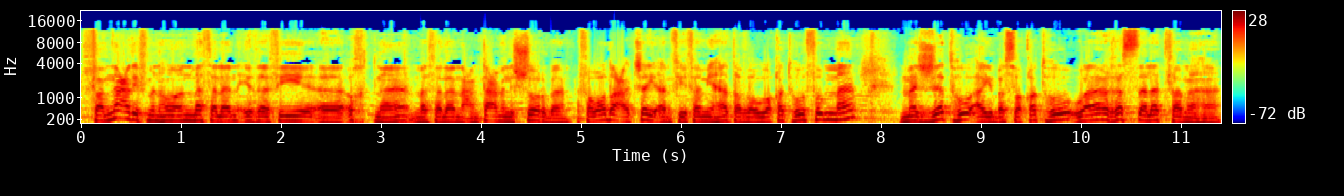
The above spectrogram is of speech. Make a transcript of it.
فبنعرف من هون مثلا إذا في أختنا مثلا عم تعمل الشوربة فوضعت شيئا في فمها تذوقته ثم مجته أي بصقته وغسلت فمها.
